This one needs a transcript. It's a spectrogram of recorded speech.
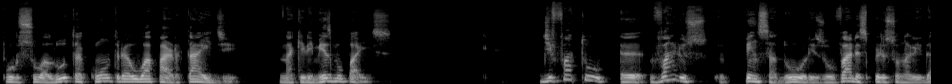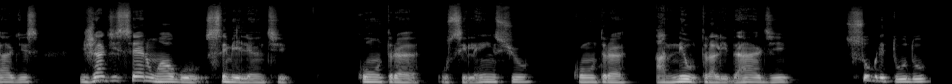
por sua luta contra o apartheid naquele mesmo país. De fato, eh, vários pensadores ou várias personalidades já disseram algo semelhante contra o silêncio, contra a neutralidade, sobretudo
